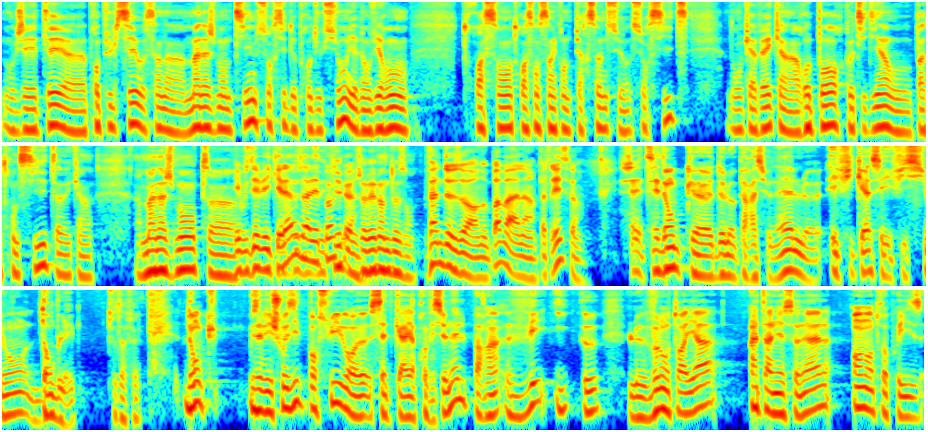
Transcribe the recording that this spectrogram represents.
Donc j'ai été euh, propulsé au sein d'un management team sur site de production. Il y avait environ 300, 350 personnes sur, sur site, donc avec un report quotidien au patron de site, avec un, un management. euh, Et vous avez quel âge à l'époque. J'avais 22 ans. 22 ans, non, pas mal, hein. Patrice C'était donc de l'opérationnel efficace et efficient d'emblée. Tout à fait. Donc, vous avez choisi de poursuivre cette carrière professionnelle par un VIE, le volontariat international en entreprise.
